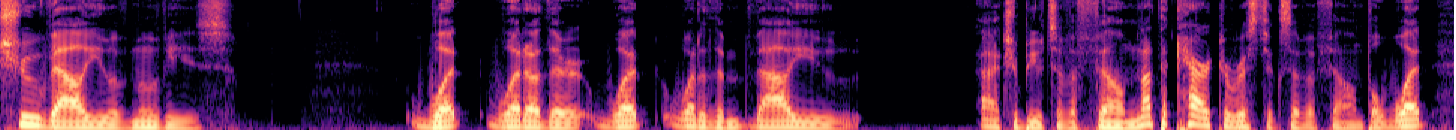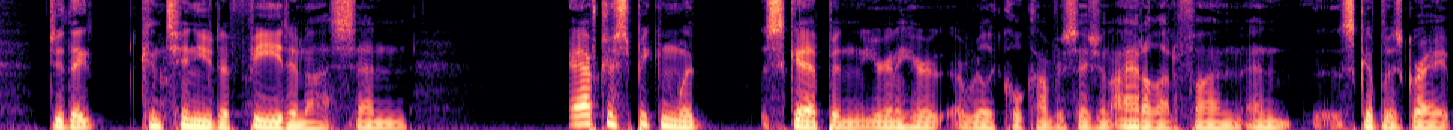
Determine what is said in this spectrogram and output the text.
true value of movies. What what are the what what are the value attributes of a film? Not the characteristics of a film, but what do they continue to feed in us? And after speaking with Skip, and you're going to hear a really cool conversation. I had a lot of fun, and Skip was great.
